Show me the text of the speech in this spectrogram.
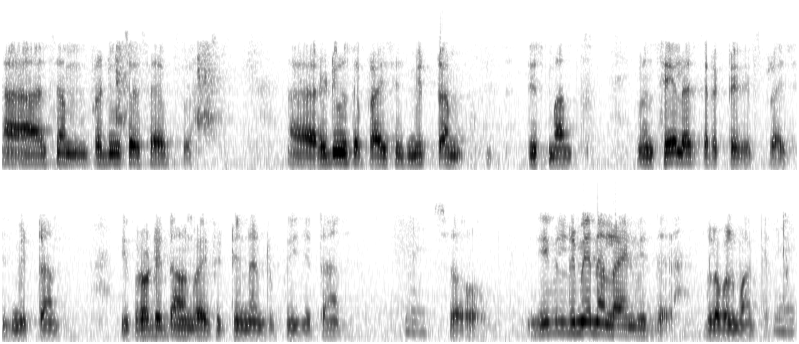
uh, some producers have uh, reduced the prices mid-term this month. Even SAIL has corrected its prices mid-term we brought it down by 1500 rupees a ton. Right. So we will remain aligned with the global market. Right.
